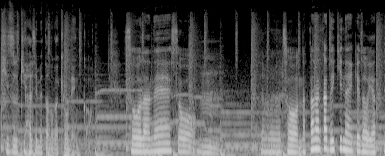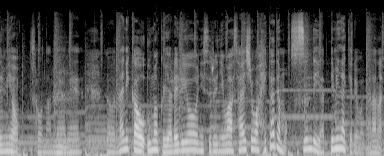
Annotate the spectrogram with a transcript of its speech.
気づき始めたのが去年か。そうだねそう。んうでもそうなかなかできないけどやってみよう。そうなんだよね、そう何かをうまくやれるようにするには最初は下手でも進んでやってみなければならない。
